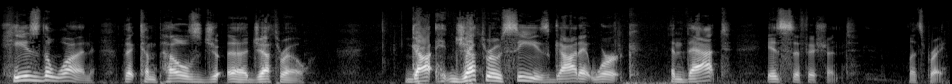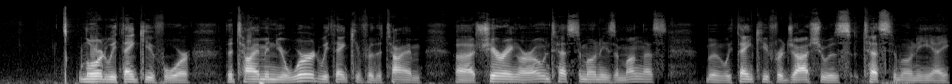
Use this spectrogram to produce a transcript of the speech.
He's the one that compels Je- uh, Jethro. God, Jethro sees God at work, and that is sufficient. Let's pray. Lord, we thank you for the time in your word. We thank you for the time uh, sharing our own testimonies among us. We thank you for Joshua's testimony. I,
